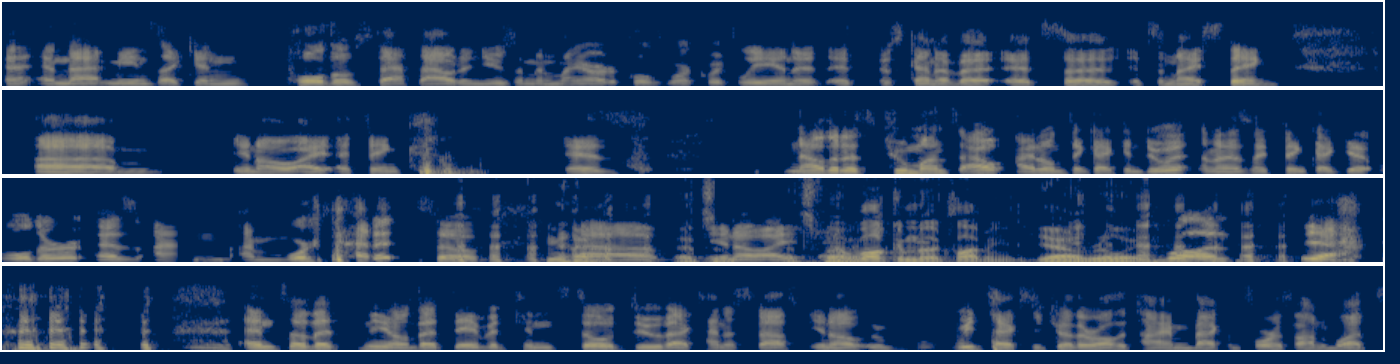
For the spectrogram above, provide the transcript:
and, and that means I can pull those stats out and use them in my articles more quickly, and it, it's just kind of a it's a it's a nice thing um, you know, I, I think as now that it's two months out, I don't think I can do it. And as I think I get older, as I'm I'm worse at it. So That's you know, I that's Well, funny. welcome to the club, Andy. Yeah, really. well, and- yeah, and so that you know that David can still do that kind of stuff. You know, we text each other all the time, back and forth on what's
